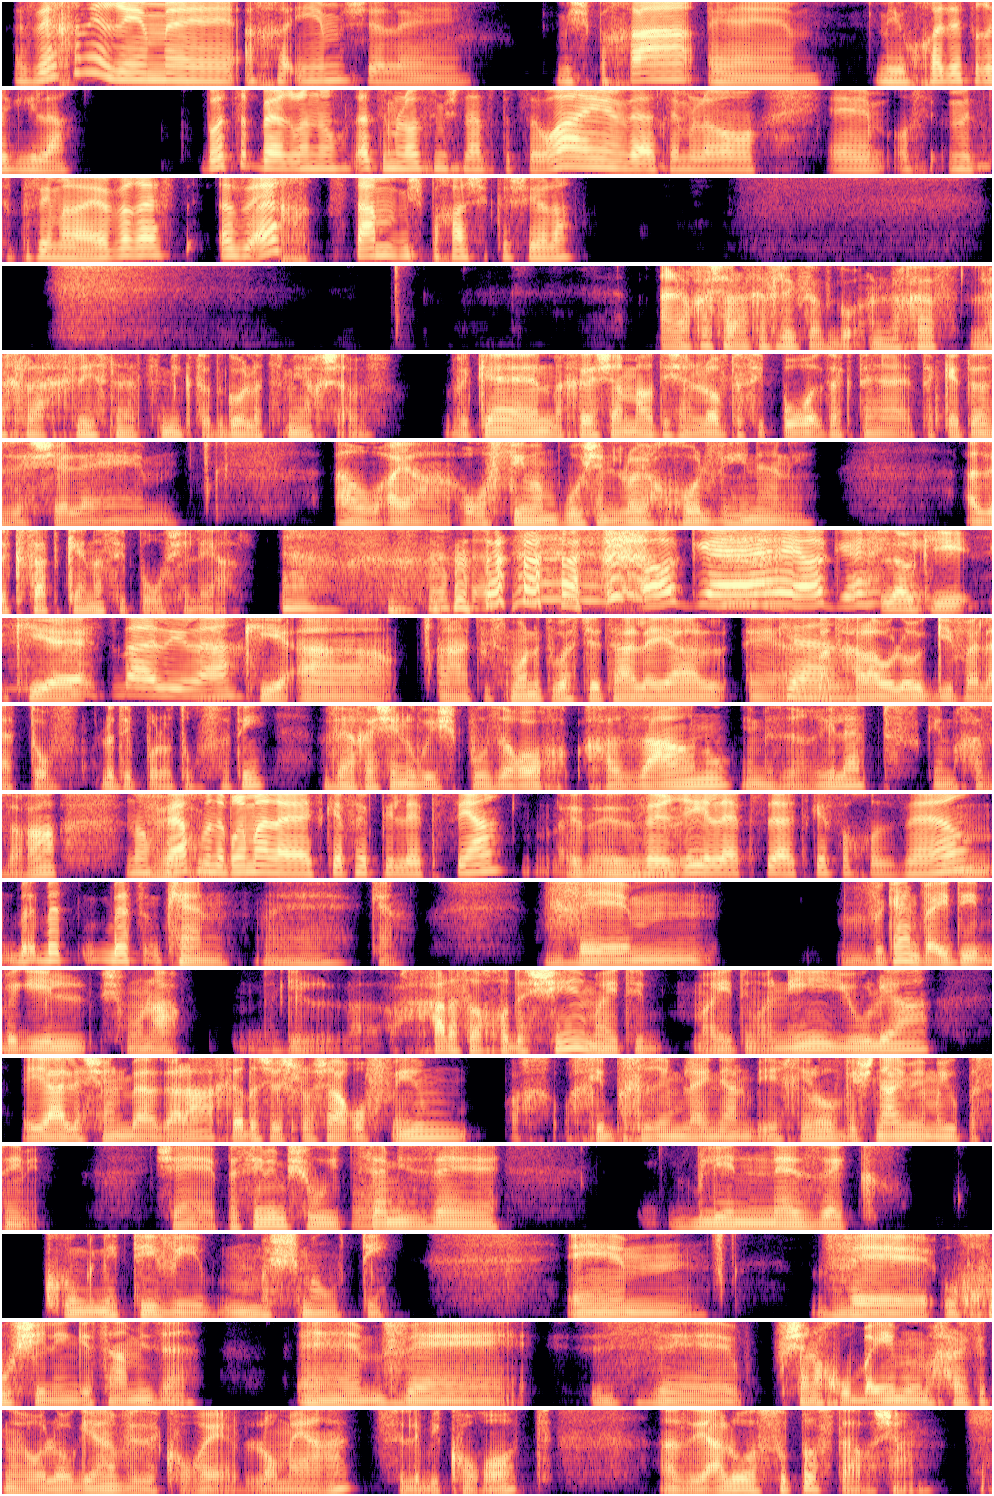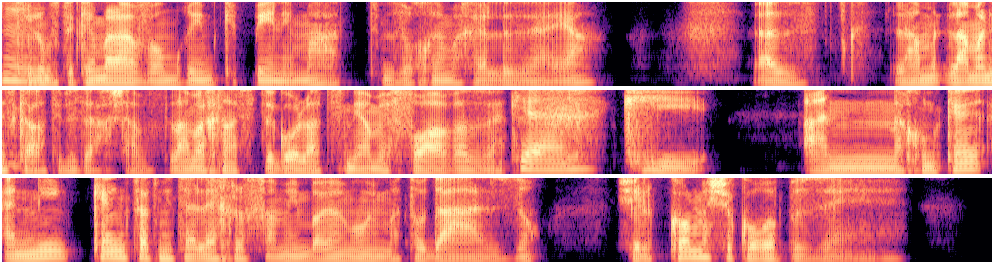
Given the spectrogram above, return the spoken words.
אז איך נראים uh, החיים של uh, משפחה uh, מיוחדת רגילה? בוא תספר לנו אתם לא עושים שנץ בצהריים ואתם לא um, עושים, מטפסים על האברסט אז איך סתם משפחה שקשה לה? אני לא חושב שאני נכנס לי קצת גול, אני הולך להכניס לעצמי קצת גול עצמי עכשיו. וכן אחרי שאמרתי שאני לא אוהב את הסיפור הזה את הקטע הזה של אה, הרופאים אמרו שאני לא יכול והנה אני. אז זה קצת כן הסיפור של אייל. אוקיי אוקיי. לא כי כי כי התסמונת ווסט שהייתה לאייל אה, כן. בהתחלה הוא לא הגיב עליה טוב לא טיפול לא תרופתי ואחרי שהיינו באשפוז ארוך חזרנו עם איזה רילפס עם חזרה. אוקיי, אנחנו מדברים על התקף אפילפסיה ורילפס זה התקף החוזר. בעצם כן כן. ו... וכן והייתי בגיל שמונה בגיל 11 חודשים הייתי הייתי אני יוליה אייל ישן בעגלה חדר של שלושה רופאים הכי בכירים לעניין באיכילו ושניים מהם היו פסימים. שפסימים שהוא יצא מזה בלי נזק קוגניטיבי משמעותי. אמ, והוא חושילינג יצא מזה. אמ, וזה כשאנחנו באים למחלקת נוירולוגיה וזה קורה לא מעט זה לביקורות אז היה לו הסופרסטאר שם hmm. כאילו מסתכלים עליו ואומרים קיפיני מה אתם זוכרים איך הילד הזה היה. אז למה למה נזכרתי בזה עכשיו למה הכנסתי את הגול העצמי המפואר הזה כן כי אנחנו כן אני כן קצת מתהלך לפעמים ביום יום עם התודעה הזו של כל מה שקורה פה זה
